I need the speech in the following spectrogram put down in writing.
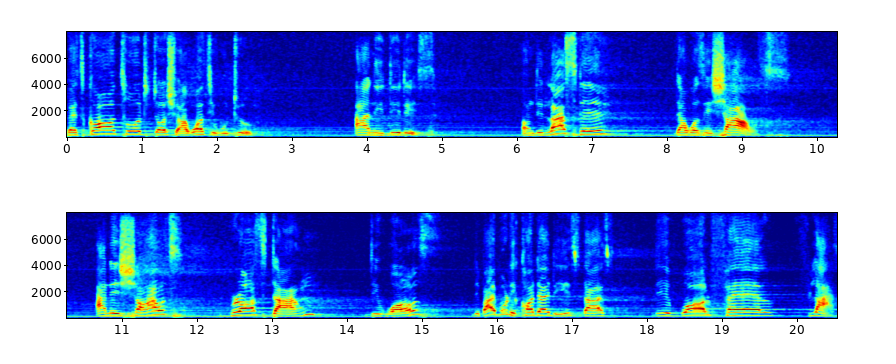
But God told Joshua what he would do, and he did it. On the last day, there was a shout, and a shout brought down the walls. The Bible recorded it that the wall fell flat.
